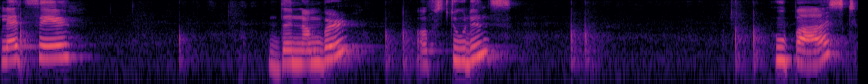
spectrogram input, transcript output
let's say the number of students who passed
